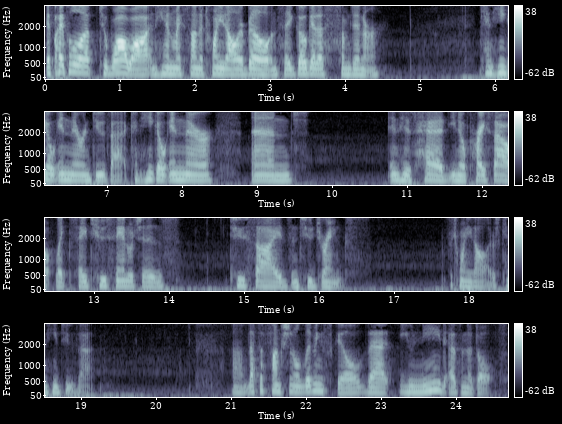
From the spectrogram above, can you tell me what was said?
if I pull up to Wawa and hand my son a $20 bill and say, go get us some dinner, can he go in there and do that? Can he go in there and in his head, you know, price out, like, say, two sandwiches, two sides, and two drinks for $20? Can he do that? Um, that's a functional living skill that you need as an adult.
